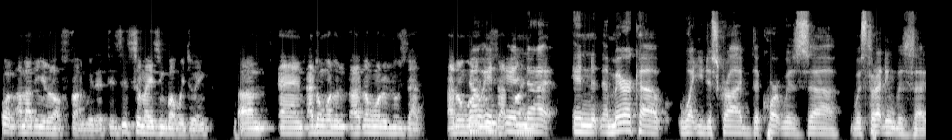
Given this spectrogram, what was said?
well, I'm having a lot of fun with it. It's, it's amazing what we're doing, um, and I don't want to I don't want to lose that. I don't want to lose in, that. In, in America, what you described, the court was uh, was threatening was uh,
